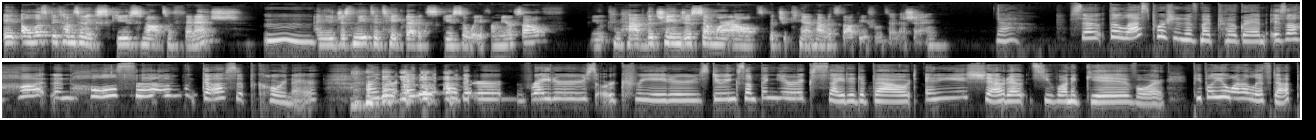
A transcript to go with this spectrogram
it almost becomes an excuse not to finish. Mm. And you just need to take that excuse away from yourself. You can have the changes somewhere else, but you can't have it stop you from finishing. Yeah. So, the last portion of my program is a hot and wholesome gossip corner. Are there any other writers or creators doing something you're excited about? Any shout outs you want to give or people you want to lift up?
